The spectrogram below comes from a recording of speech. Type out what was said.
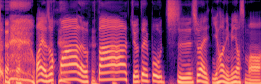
网友说花了发绝对不吃，所以以后里面有什么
